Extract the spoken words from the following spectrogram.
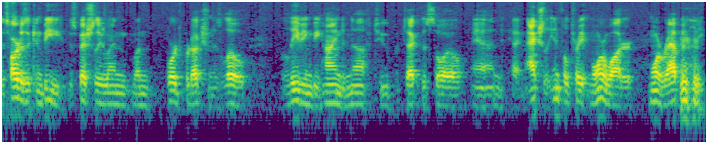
as hard as it can be, especially when, when forage production is low, leaving behind enough to protect the soil and actually infiltrate more water more mm-hmm. rapidly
